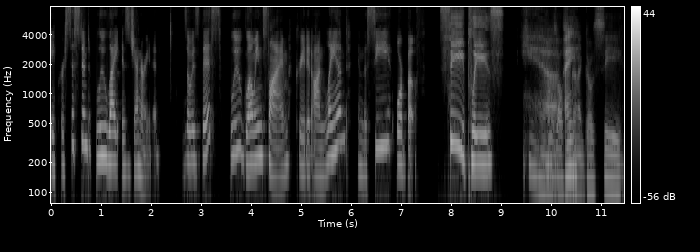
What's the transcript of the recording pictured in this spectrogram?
a persistent blue light is generated. So, is this blue glowing slime created on land, in the sea, or both? C, please. Yeah. I was also going to go sea.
